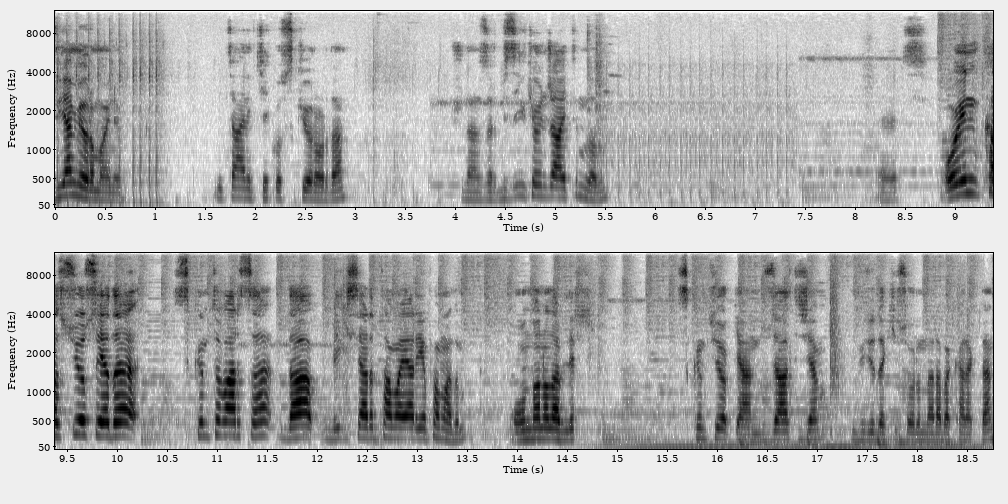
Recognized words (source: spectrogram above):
Duyamıyorum oyunu. Bir tane keko sıkıyor oradan. Şuradan zır. Biz ilk önce item bulalım. Evet. Oyun kasıyorsa ya da sıkıntı varsa daha bilgisayarda tam ayar yapamadım. Ondan olabilir. Sıkıntı yok yani düzelteceğim videodaki sorunlara bakaraktan.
